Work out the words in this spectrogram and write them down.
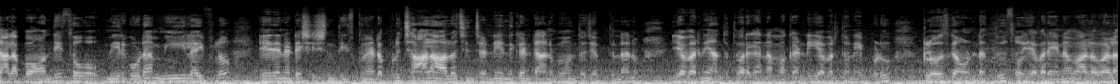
చాలా బాగుంది. సో మీరు కూడా మీ లైఫ్లో ఏదైనా డెసిషన్ తీసుకునేటప్పుడు చాలా ఆలోచించండి. ఎందుకంటే అనుభవంతో చెప్తున్నాను ఎవరిని అంత త్వరగా నమ్మకండి. ఎవరితో ఎప్పుడు క్లోజ్గా ఉండద్దు. సో ఎవరైనా వాళ్ళ వాళ్ళ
